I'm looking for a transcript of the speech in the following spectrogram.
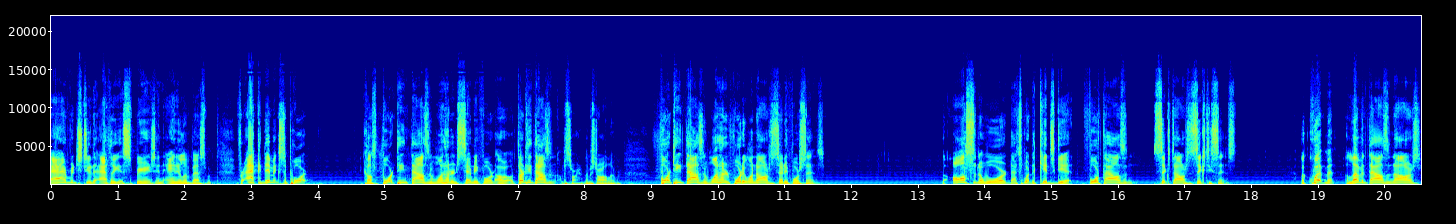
average student athlete experience in annual investment. For academic support, costs fourteen thousand one hundred seventy four. Oh, uh, thirteen thousand. I'm sorry. Let me start all over. Fourteen thousand one hundred forty one dollars and seventy four cents. The Alston Award. That's what the kids get. Four thousand six dollars and sixty cents. Equipment eleven thousand dollars.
